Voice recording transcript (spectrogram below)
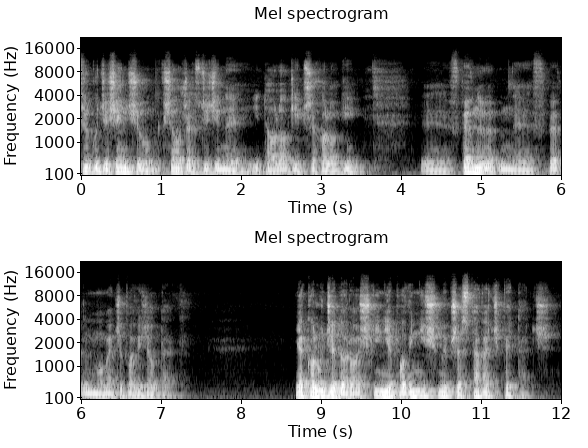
kilkudziesięciu książek z dziedziny i teologii, i psychologii, e, w pewnym, w pewnym momencie powiedział tak. Jako ludzie dorośli nie powinniśmy przestawać pytać.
